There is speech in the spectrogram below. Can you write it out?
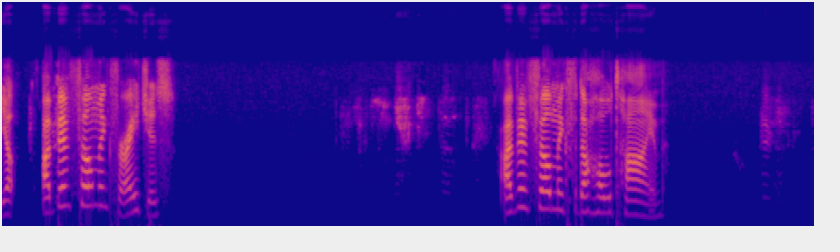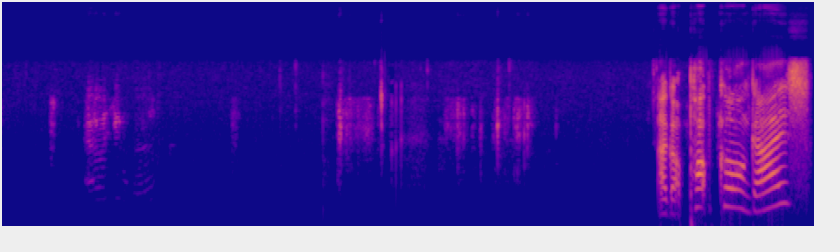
Yep, I've been filming for ages. I've been filming for the whole time. I got popcorn, guys.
